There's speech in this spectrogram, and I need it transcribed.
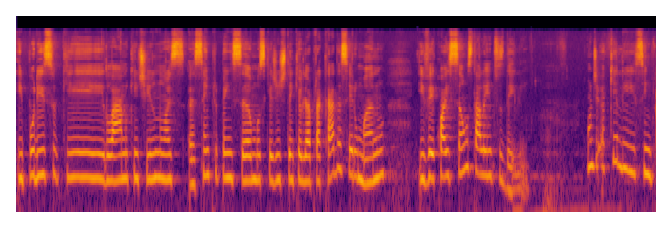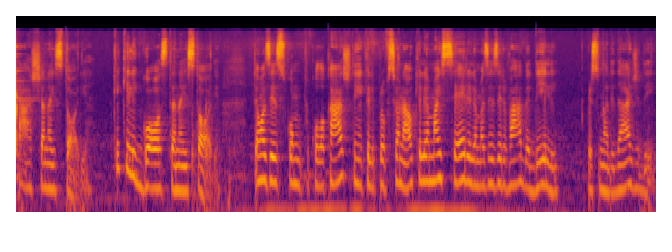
e por isso que lá no Quintino nós é, sempre pensamos que a gente tem que olhar para cada ser humano e ver quais são os talentos dele. Onde é que ele se encaixa na história? O que, que ele gosta na história? Então, às vezes, como tu colocaste, tem aquele profissional que ele é mais sério, ele é mais reservado, é dele, personalidade dele.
